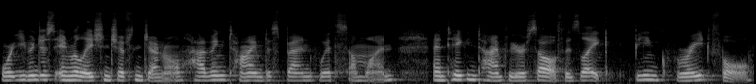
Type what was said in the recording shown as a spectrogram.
or even just in relationships in general, having time to spend with someone and taking time for yourself is like being grateful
